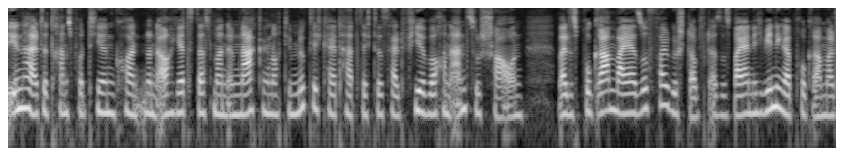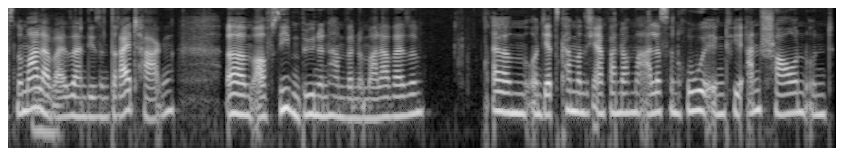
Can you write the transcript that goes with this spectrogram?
die Inhalte transportieren konnten. Und auch jetzt, dass man im Nachgang noch die Möglichkeit hat, sich das halt vier Wochen anzuschauen, weil das Programm war ja so vollgestopft. Also es war ja nicht weniger Programm als normalerweise an diesen drei Tagen. Ähm, auf sieben Bühnen haben wir normalerweise. Ähm, und jetzt kann man sich einfach nochmal alles in Ruhe irgendwie anschauen und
